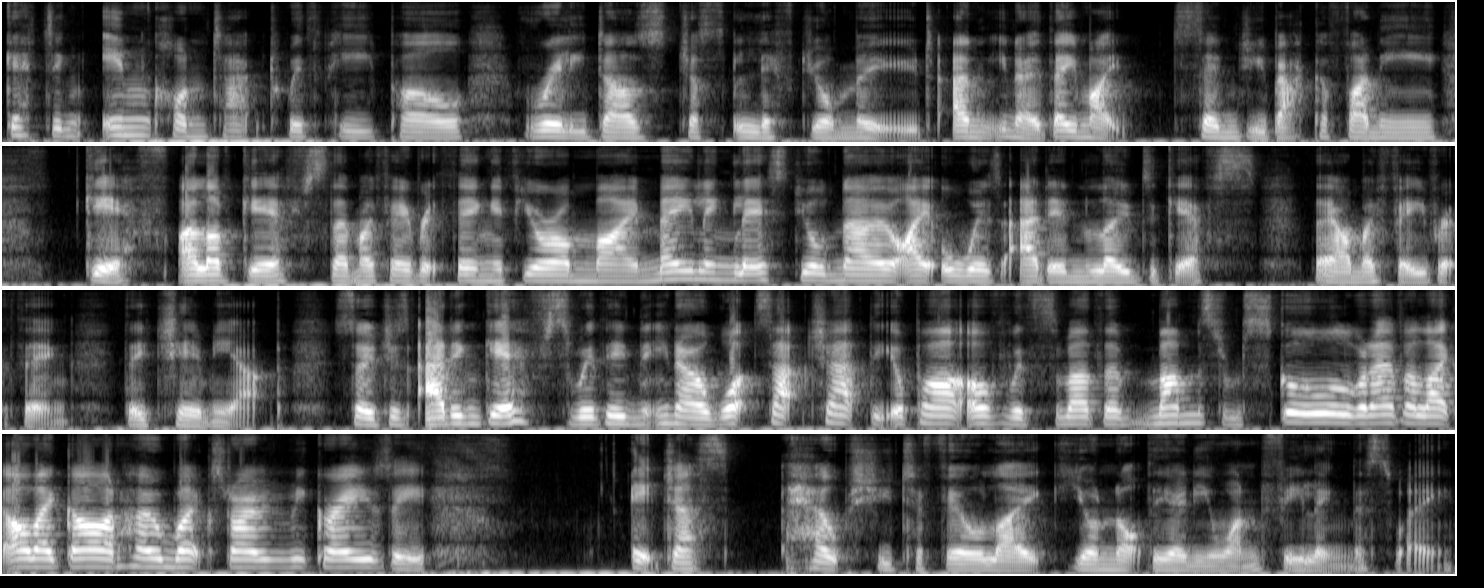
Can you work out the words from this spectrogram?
getting in contact with people really does just lift your mood. And you know they might send you back a funny GIF. I love GIFs. They're my favorite thing. If you're on my mailing list, you'll know I always add in loads of GIFs. They are my favorite thing. They cheer me up. So just adding GIFs within, you know, a WhatsApp chat that you're part of with some other mums from school, whatever, like, oh my God, homework's driving me crazy. It just helps you to feel like you're not the only one feeling this way.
